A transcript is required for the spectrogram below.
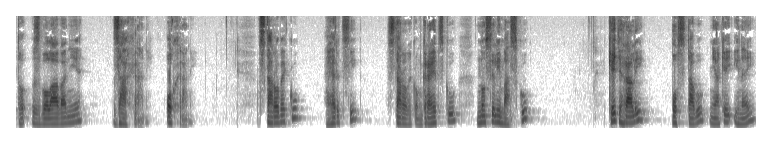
to zvolávanie záchrany, ochrany. V staroveku herci starovekom Grécku nosili masku, keď hrali postavu nejakej inej,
